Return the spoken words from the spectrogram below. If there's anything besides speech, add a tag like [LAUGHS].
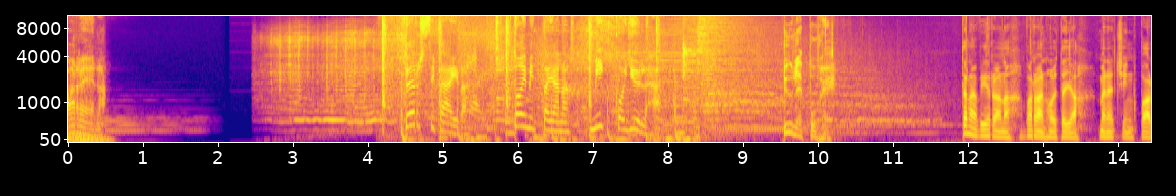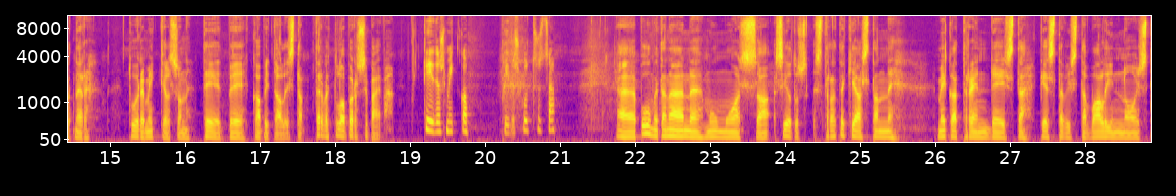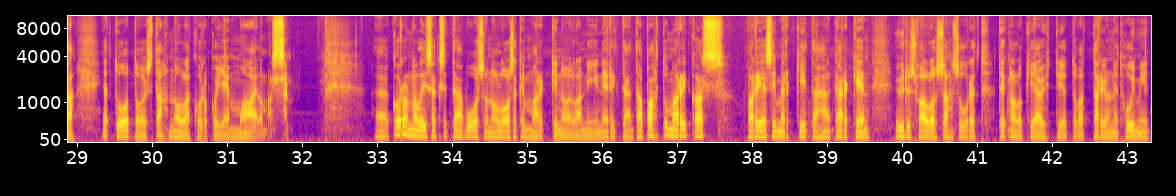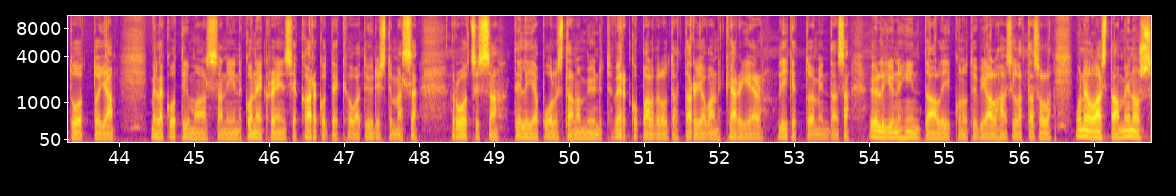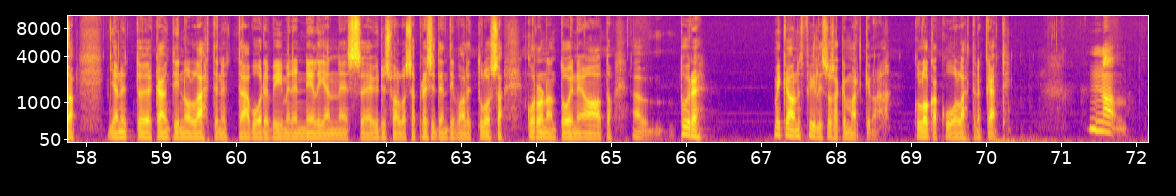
Areena. Pörssipäivä. Toimittajana Mikko Jylhä. Yle Puhe. Tänään vieraana varainhoitaja Managing Partner Tuure Mikkelson TB Kapitalista. Tervetuloa pörssipäivään. Kiitos Mikko. Kiitos kutsussa. Puhumme tänään muun muassa sijoitusstrategiastanne, megatrendeistä, kestävistä valinnoista ja tuotoista nollakorkojen maailmassa. Koronan lisäksi tämä vuosi on ollut osakemarkkinoilla niin erittäin tapahtumarikas, Pari esimerkkiä tähän kärkeen. Yhdysvalloissa suuret teknologiayhtiöt ovat tarjonneet huimia tuottoja. Meillä kotimaassa niin Konecranes ja Cargotec ovat yhdistymässä. Ruotsissa Telia puolestaan on myynyt verkkopalveluita tarjoavan Carrier-liiketoimintansa. Öljyn hinta on liikkunut hyvin alhaisella tasolla. Monenlaista on menossa ja nyt käyntiin on lähtenyt tämä vuoden viimeinen neljännes. Yhdysvalloissa presidentinvaalit tulossa koronan toinen aalto. Tuire, mikä on nyt fiilis osakemarkkinoilla, kun lokakuu on lähtenyt käyntiin? No,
